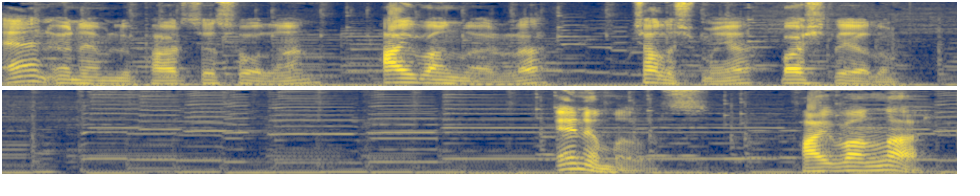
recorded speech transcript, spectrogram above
en önemli parçası olan hayvanlarla çalışmaya başlayalım. Animals, hayvanlar.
